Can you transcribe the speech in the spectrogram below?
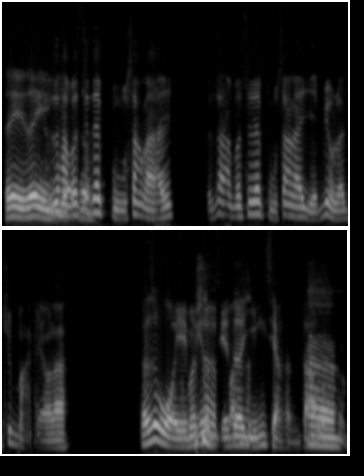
所以所以可是他们现在补上来，可是他们现在补上来也没有人去买了啦。但是我也没有觉得影响很大。呃，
